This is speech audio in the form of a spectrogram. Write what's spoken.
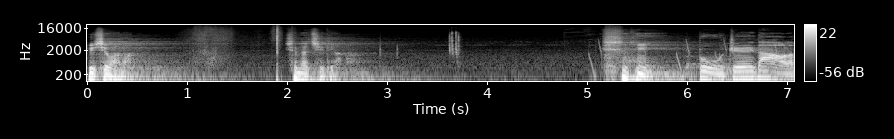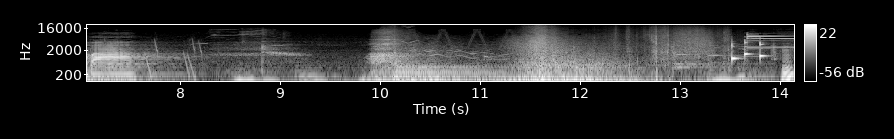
预习完了，现在几点了？哼哼，不知道了吧？嗯？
